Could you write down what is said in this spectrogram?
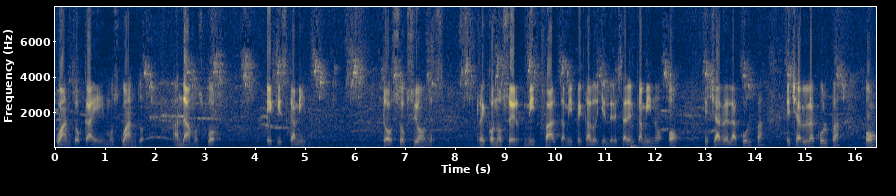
cuando caemos, cuando andamos por X camino. Dos opciones, reconocer mi falta, mi pecado y enderezar el camino o echarle la culpa, echarle la culpa o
